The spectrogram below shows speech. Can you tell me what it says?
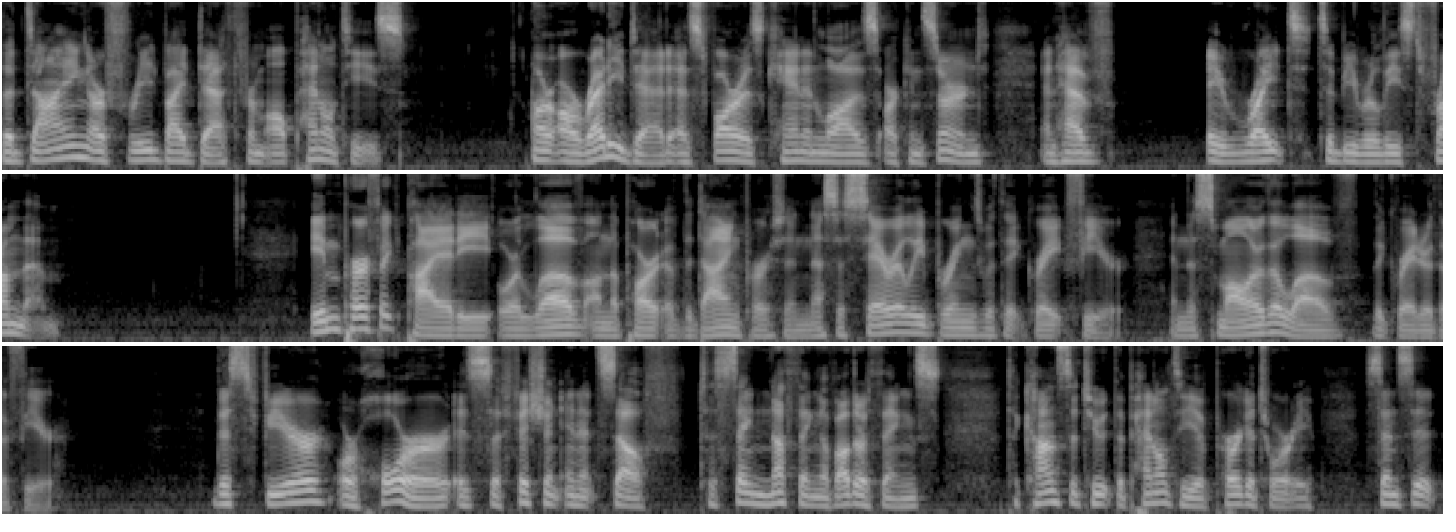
The dying are freed by death from all penalties, are already dead as far as canon laws are concerned, and have a right to be released from them. Imperfect piety or love on the part of the dying person necessarily brings with it great fear, and the smaller the love, the greater the fear. This fear or horror is sufficient in itself, to say nothing of other things, to constitute the penalty of purgatory, since it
